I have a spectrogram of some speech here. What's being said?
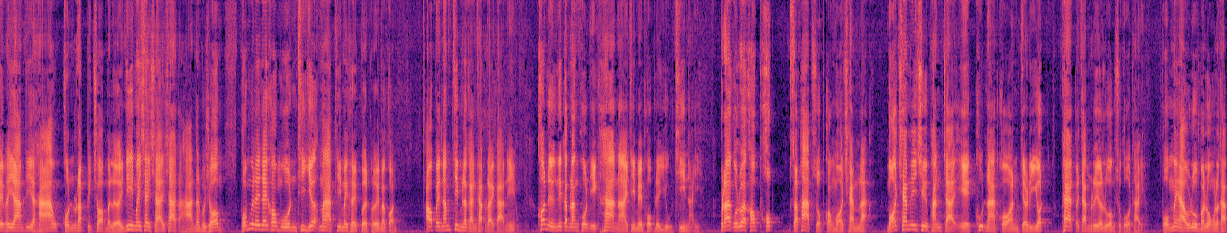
ยพยายามที่จะหาคนรับผิดชอบมาเลย นี่ไม่ใช่ชายชาติทหารท่านผู้ชม ผมก็เลยได้ข้อมูลที่เยอะมากที่ไม่เคยเปิดเผยมาก่อน เอาเป็นน้ำจิ้มแล้วกันครับรายการนี้ ข้อหนึ่งนี่กำลังพลอีก 5 นายที่ไม่พบเนี่ยอยู่ที่ไหน ปรากฏว่าเขาพบสภาพศพของหมอแชมป์ละ หมอแชมป์นี่ชื่อพันจ่าเอกคุณากรจริยศ แพทย์ประจำเรือหลวงสุโขทัยผมไม่เอารูปมาลงแล้วครับ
